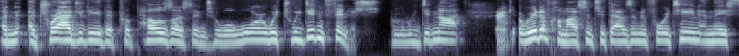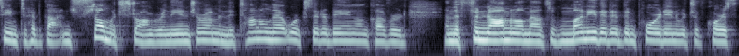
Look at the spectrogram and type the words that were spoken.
a, a tragedy that propels us into a war, which we didn't finish. I mean, we did not right. get rid of Hamas in 2014, and they seem to have gotten so much stronger in the interim, and the tunnel networks that are being uncovered, and the phenomenal amounts of money that have been poured in, which of course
